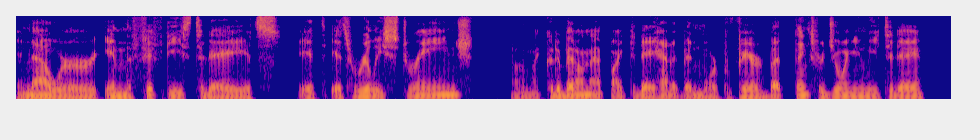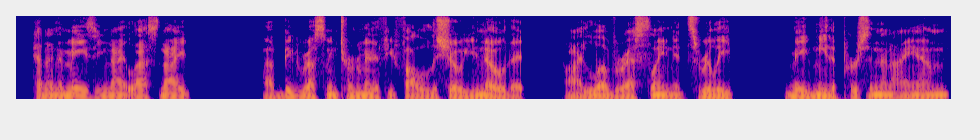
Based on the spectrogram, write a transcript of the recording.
And now we're in the 50s today. It's it, it's really strange. Um, I could have been on that bike today had I been more prepared. But thanks for joining me today. Had an amazing night last night. A big wrestling tournament. If you follow the show, you know that I love wrestling. It's really made me the person that I am.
